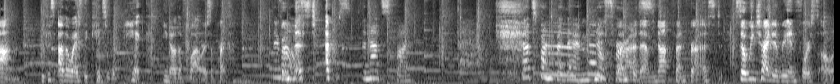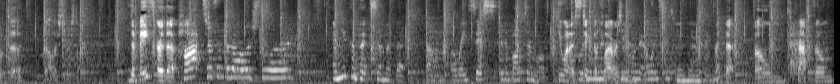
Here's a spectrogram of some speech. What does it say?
Um, because otherwise the kids will pick, you know, the flowers apart from, They from will. the stems. And that's fun. That's fun for them, That not for fun us. for them, not fun for us. So we try to reinforce all of the dollar store stuff. The vase or the pots are from the dollar store. And you can put some of the um, oasis in the bottom, or If you want to stick do the flowers wanna, in do you there. call it oasis? hmm Okay. Like that foam, craft foam,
